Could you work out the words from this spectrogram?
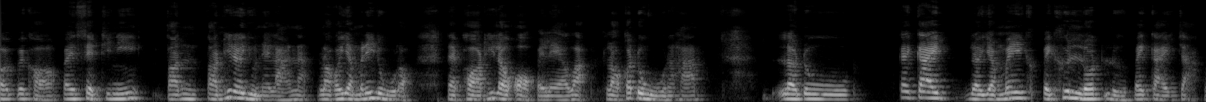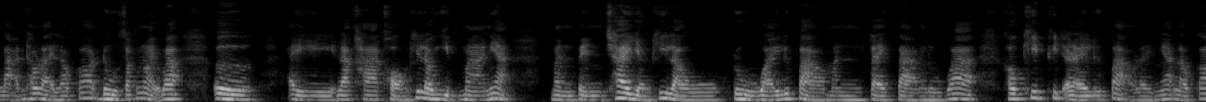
อไปขอใบเสร็จทีนี้ตอนตอนที่เราอยู่ในร้านอะเราก็ยังไม่ได้ดูหรอก แต่พอที่เราออกไปแล้วอะเราก็ดูนะคะ เราดูใกล้ๆเรายังไม่ไปขึ้นรถหรือไปไกลจากร้านเท่าไหร่เราก็ดูสักหน่อยว่า เออไอราคาของที่เราหยิบมาเนี่ย มันเป็นใช่อย่างที่เราดูไว้หรือเปล่ามันแตกต่างหรือว่าเขาคิดผิดอะไรหรือเปล่าอะไรเงี้ยเราก็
